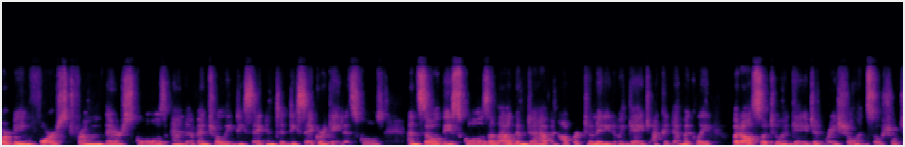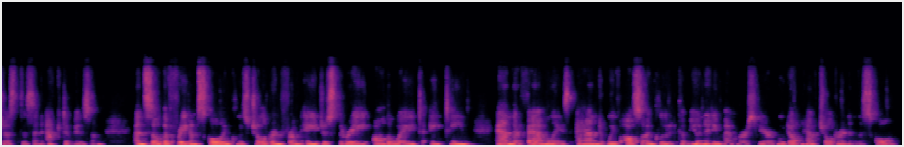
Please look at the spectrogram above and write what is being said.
were being forced from their schools and eventually deseg into desegregated schools. And so these schools allowed them to have an opportunity to engage academically, but also to engage in racial and social justice and activism. And so the Freedom School includes children from ages three all the way to 18 and their families. And we've also included community members here who don't have children in the school.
